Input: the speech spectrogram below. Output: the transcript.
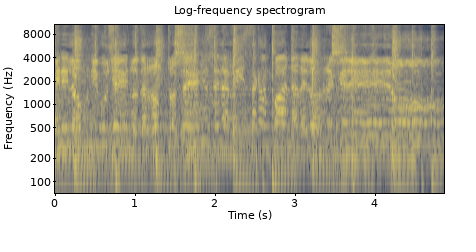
En el ómnibus lleno de rostros serios, en la risa campana de los recreos.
